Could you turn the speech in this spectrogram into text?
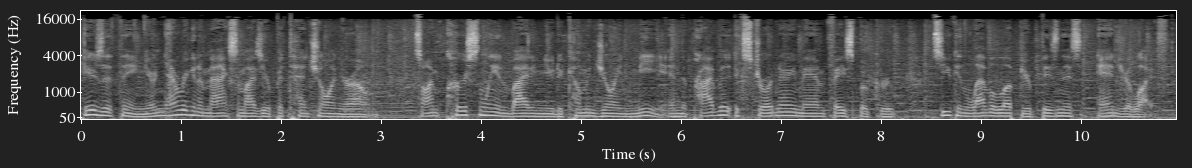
Here's the thing you're never going to maximize your potential on your own. So I'm personally inviting you to come and join me in the private Extraordinary Man Facebook group so you can level up your business and your life.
